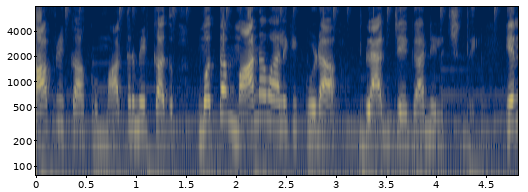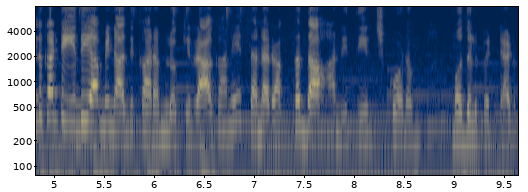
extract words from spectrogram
ఆఫ్రికాకు మాత్రమే కాదు మొత్తం మానవాళికి కూడా బ్లాక్ డేగా నిలిచింది. ఎందుకంటే ఇది అమీన్ అధికారంలోకి రాగానే తన రక్తదాహాన్ని తీర్చుకోవడం మొదలుపెట్టాడు.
